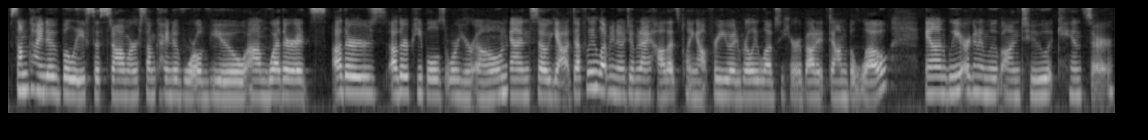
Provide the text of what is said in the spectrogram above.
some kind of belief system or some kind of worldview, um, whether it's others, other people's, or your own. And so, yeah, definitely let me know, Gemini, how that's playing out for you. I'd really love to hear about it down below. And we are going to move on to Cancer.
